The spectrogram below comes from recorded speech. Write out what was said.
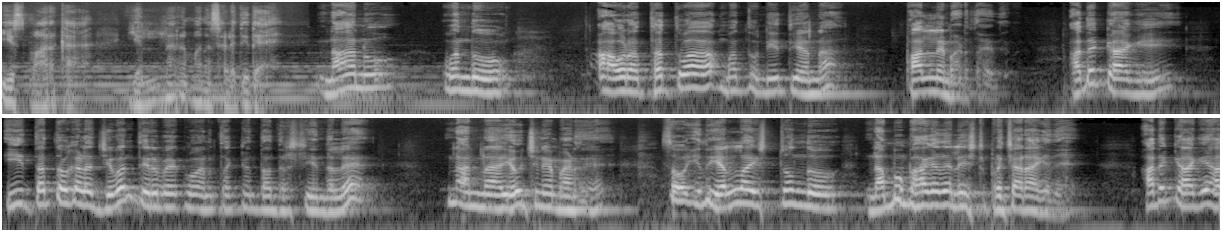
ಈ ಸ್ಮಾರಕ ಎಲ್ಲರ ಮನಸೆಳೆದಿದೆ. ನಾನು ಒಂದು ಅವರ ತತ್ವ ಮತ್ತು ನೀತಿಯನ್ನು ಪಾಲನೆ ಮಾಡ್ತಾ ಇದ್ದೇನೆ. ಅದಕ್ಕಾಗಿ ಈ ತತ್ವಗಳ ಜೀವಂತ ಇರಬೇಕು ಅನ್ನತಕ್ಕಂಥ ದೃಷ್ಟಿಯಿಂದಲೇ ನಾನು ಯೋಚನೆ ಮಾಡಿದೆ. ಸೊ ಇದು ಎಲ್ಲ ಇಷ್ಟೊಂದು ನಮ್ಮ ಭಾಗದಲ್ಲಿ ಇಷ್ಟು ಪ್ರಚಾರ ಆಗಿದೆ. ಅದಕ್ಕಾಗಿ ಆ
